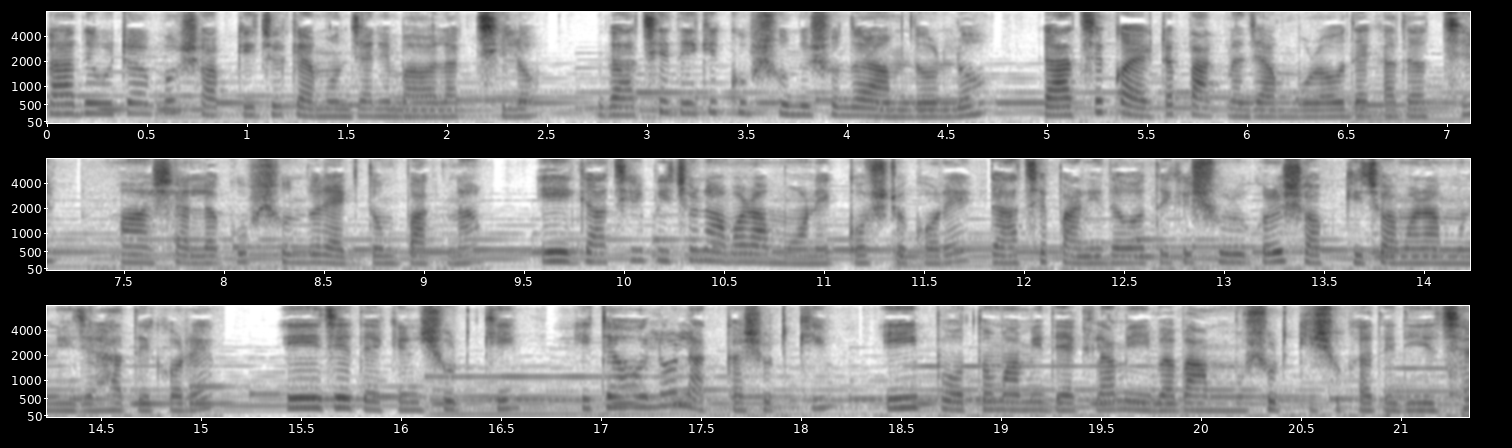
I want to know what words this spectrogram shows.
ছাদে ওঠার পর সবকিছু কেমন জানি ভালো লাগছিল। গাছে দেখে খুব সুন্দর সুন্দর আম ধরলো। গাছে কয়েকটা পাকনা জাম্বুরাও দেখা যাচ্ছে। মাশাল্লাহ খুব সুন্দর একদম পাকনা। এই গাছের পিছনে আমার আম্মু অনেক কষ্ট করে। গাছে পানি দেওয়া থেকে শুরু করে সবকিছু আমার আম্মু নিজের হাতে করে। এই যে দেখেন শুটকি, এটা হলো লাক্কা শুটকি। এই প্রথম আমি দেখলাম এইভাবে আম্মু শুটকি শুকাতে দিয়েছে।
